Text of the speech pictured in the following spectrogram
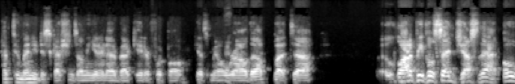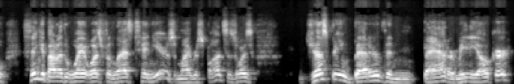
have too many discussions on the internet about Gator football, gets me all riled up. But uh, a lot of people said just that. Oh, think about it the way it was for the last 10 years. And my response is always just being better than bad or mediocre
